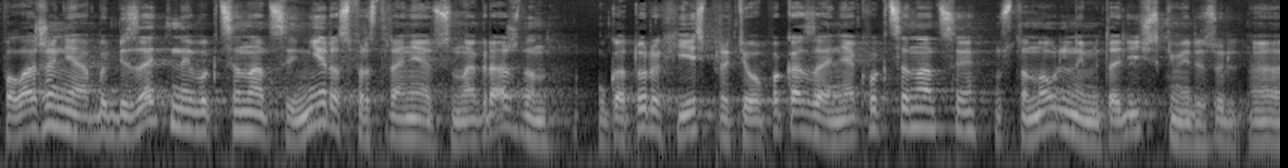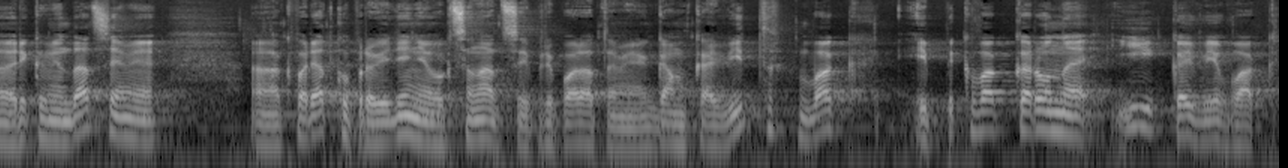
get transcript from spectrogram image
Положения об обязательной вакцинации не распространяются на граждан, у которых есть противопоказания к вакцинации, установленные методическими э, рекомендациями к порядку проведения вакцинации препаратами Гамковид, ВАК, Эпиквак Корона и Ковивак.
